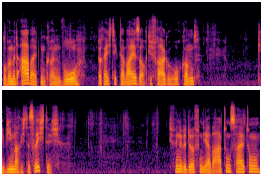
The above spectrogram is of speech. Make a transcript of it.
wo wir mit arbeiten können, wo berechtigterweise auch die Frage hochkommt, okay, wie mache ich das richtig? Ich finde, wir dürfen die Erwartungshaltung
